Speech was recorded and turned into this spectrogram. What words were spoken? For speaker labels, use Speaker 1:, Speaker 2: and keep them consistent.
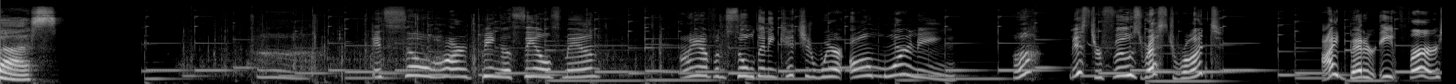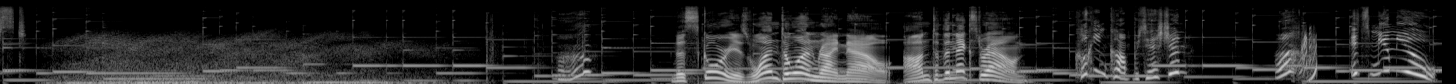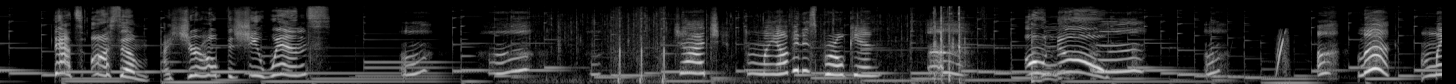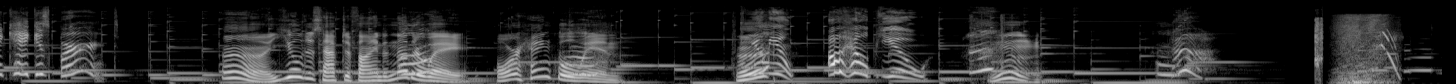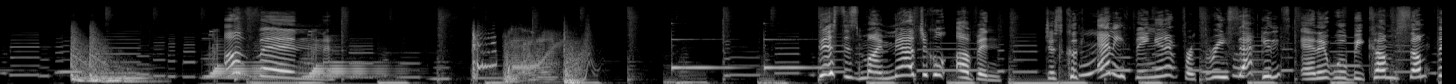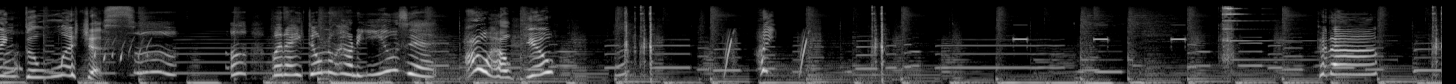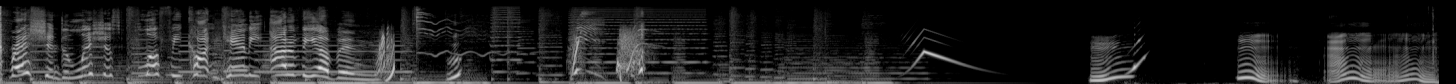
Speaker 1: bus.
Speaker 2: It's so hard being a salesman. I haven't sold any kitchenware all morning. Huh? Mr. Fu's restaurant? I'd better eat first. Huh?
Speaker 3: The score is one to one right now. On to the next round.
Speaker 2: Cooking competition? Huh? It's Mew Mew! That's awesome! I sure hope that she wins!
Speaker 1: Uh, uh, Judge, my oven is broken. Uh,
Speaker 2: oh no!
Speaker 1: Uh, uh, look, my cake is burnt.
Speaker 3: Uh, you'll just have to find another way, or Hank will win.
Speaker 2: Huh? Mew Mew, I'll help you!
Speaker 3: Hmm.
Speaker 2: This is my magical oven. Just cook anything in it for three seconds and it will become something delicious.
Speaker 1: Uh, but I don't know how to use it.
Speaker 2: I'll help you. Ta-da! Fresh and delicious fluffy cotton candy out of the oven.
Speaker 3: Mm.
